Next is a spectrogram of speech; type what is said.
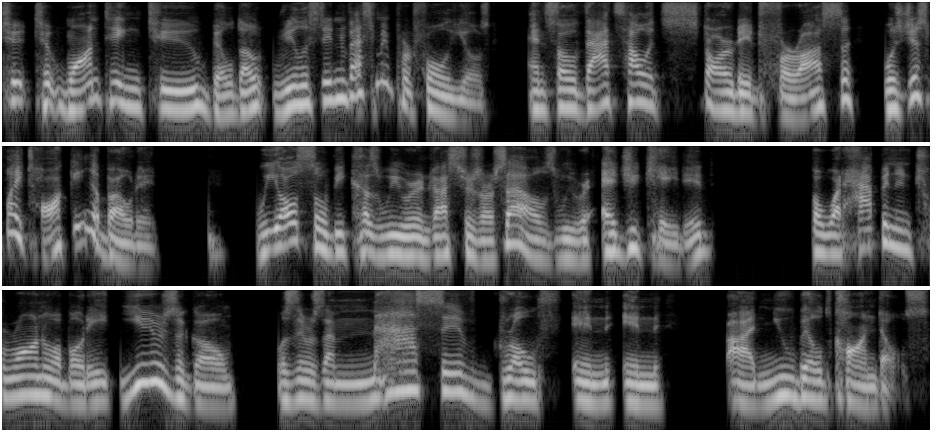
to, to wanting to build out real estate investment portfolios. And so that's how it started for us was just by talking about it we also, because we were investors ourselves, we were educated. But what happened in Toronto about eight years ago was there was a massive growth in in uh, new build condos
